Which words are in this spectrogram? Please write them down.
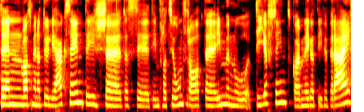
Denn was wir natürlich auch sehen, ist, äh, dass äh, die Inflationsraten immer noch tief sind, gar im negativen Bereich.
